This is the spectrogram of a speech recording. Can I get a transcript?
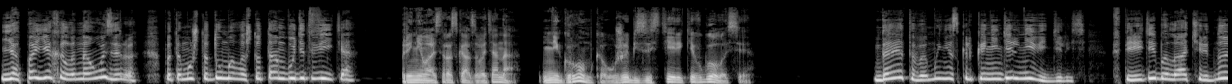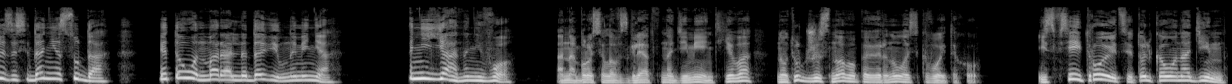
«Я поехала на озеро, потому что думала, что там будет Витя», принялась рассказывать она, негромко, уже без истерики в голосе. «До этого мы несколько недель не виделись. Впереди было очередное заседание суда. Это он морально давил на меня, а не я на него». Она бросила взгляд на Дементьева, но тут же снова повернулась к Войтыху. Из всей троицы только он один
